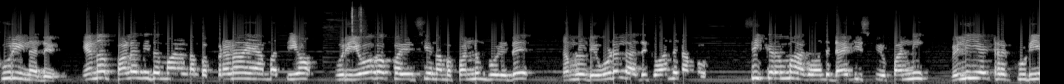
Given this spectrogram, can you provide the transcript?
கூறினது. ஏன்னா பல விதமான நம்ம பிராணாயாமத்தையும் ஒரு யோக பயிற்சியும் நம்ம பண்ணும் பொழுது நம்மளுடைய உடல் அதுக்கு வந்து நம்ம சீக்கிரமா அதை வந்து டைஜஸ்டிவ் பண்ணி வெளியேற்றக்கூடிய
